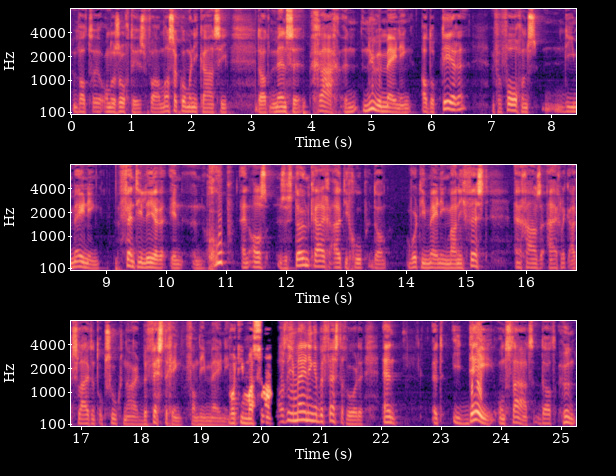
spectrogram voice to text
wat eh, onderzocht is van massacommunicatie. Dat mensen graag een nieuwe mening adopteren. En vervolgens die mening ventileren in een groep. En als ze steun krijgen uit die groep, dan wordt die mening manifest. En gaan ze eigenlijk uitsluitend op zoek naar bevestiging van die mening. Wordt die massaal? Als die meningen bevestigd worden en het idee ontstaat dat hun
